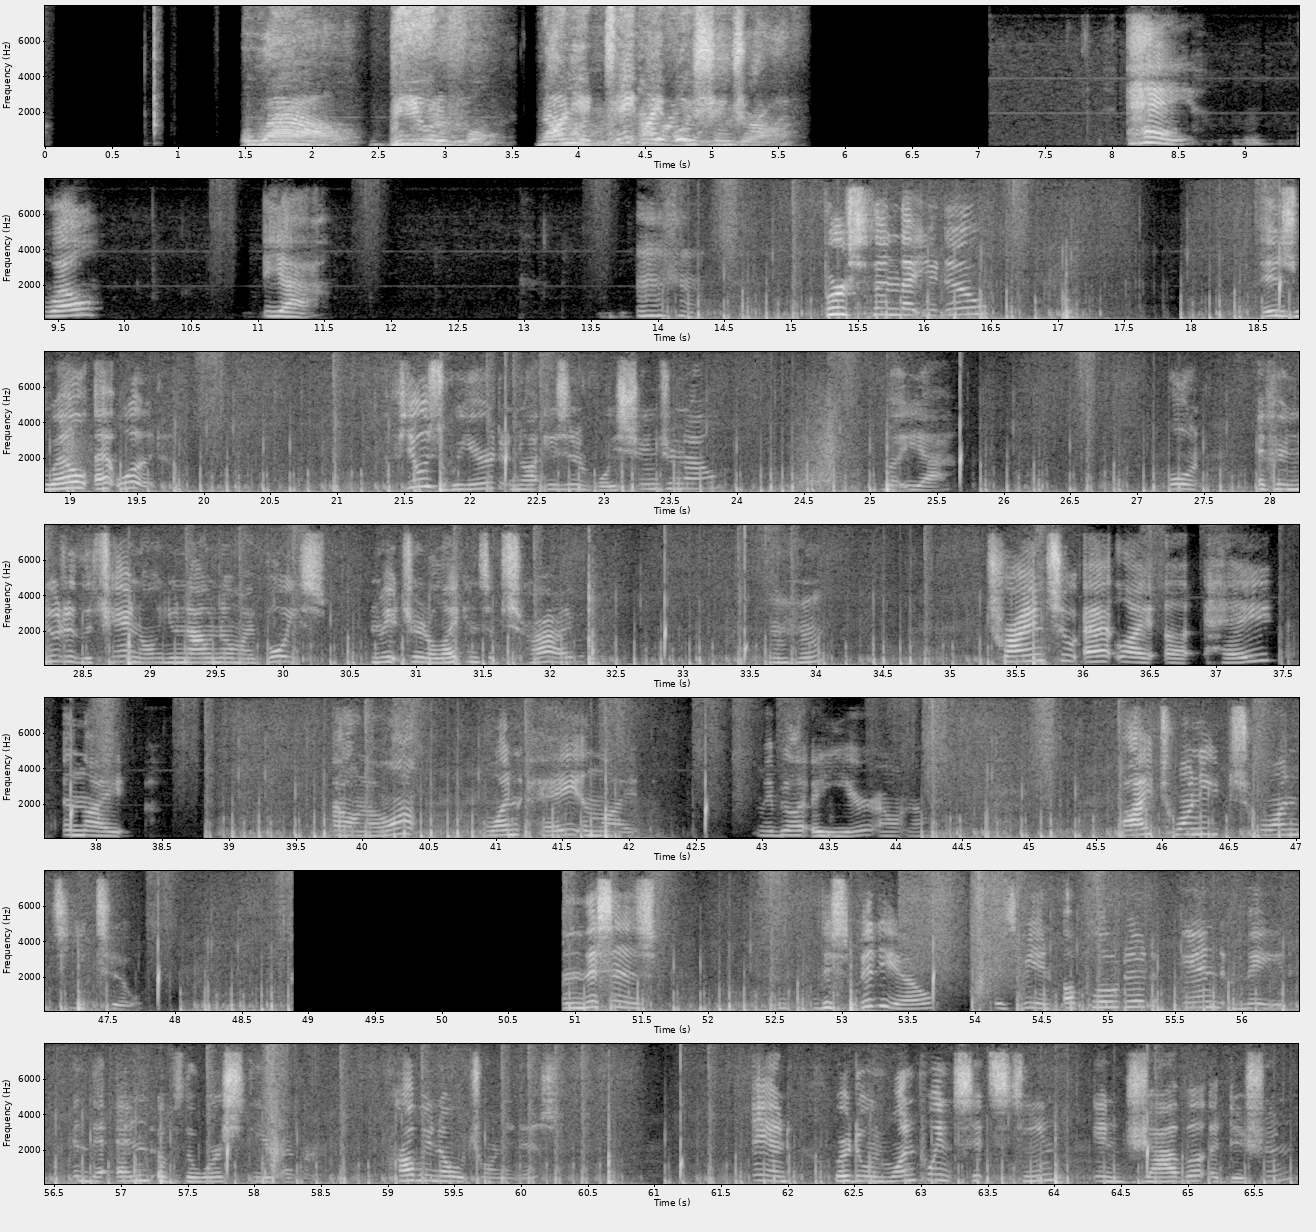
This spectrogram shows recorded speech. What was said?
Wow, beautiful. Now I need to take my voice changer off. Hey, well, yeah. Mm-hmm. First thing that you do is, well, at wood. It feels weird not using a voice changer now, but yeah. Well, if you're new to the channel, you now know my voice. Make sure to like and subscribe. Mm-hmm. Trying to add, like, a hey and, like, I don't know, one hey in, like, maybe, like, a year? I don't know. By 2022. And this is, this video is being uploaded and made in the end of the worst year ever. Probably know which one it is. And we're doing 1.16 in Java Edition,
